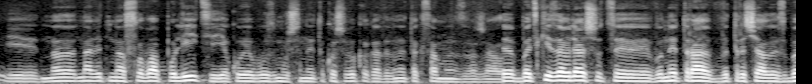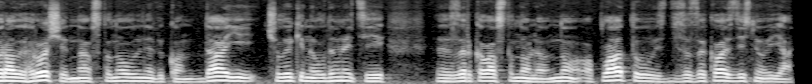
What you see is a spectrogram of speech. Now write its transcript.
І на, навіть на слова поліції, яку я був змушений також викликати, вони так само не зважали. Батьки заявляють, що це вони витрачали, збирали гроші на встановлення вікон. Да, і чоловіки на Володимирці зеркала встановлював, але оплату за зеркала здійснював я.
